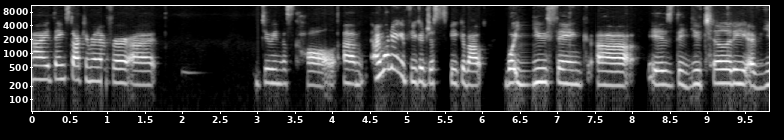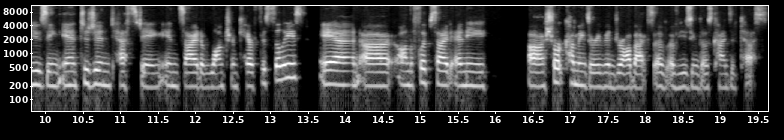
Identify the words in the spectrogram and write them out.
Hi, thanks, Dr. Mina, for uh, doing this call. Um, I'm wondering if you could just speak about what you think uh, is the utility of using antigen testing inside of long-term care facilities. And uh, on the flip side, any uh, shortcomings or even drawbacks of, of using those kinds of tests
